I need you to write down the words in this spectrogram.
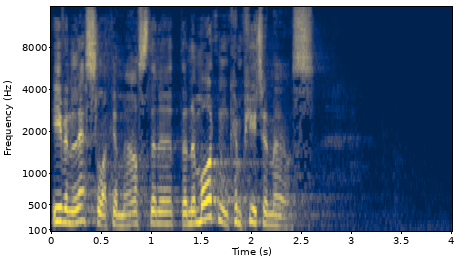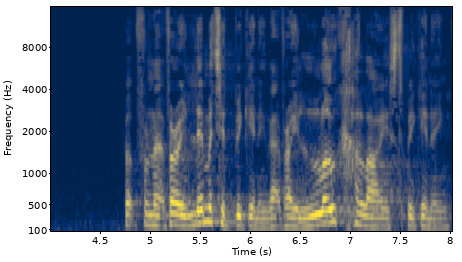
even less like a mouse than a, than a modern computer mouse. But from that very limited beginning, that very localized beginning,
